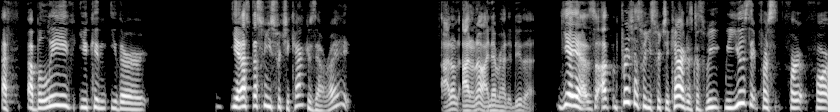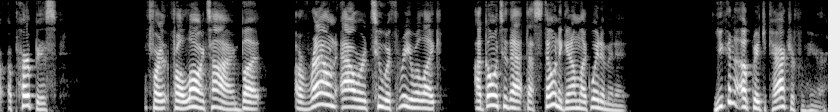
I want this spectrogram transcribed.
I, th- I believe you can either yeah that's that's when you switch your characters out right i don't i don't know i never had to do that Yeah, yeah. So I'm pretty sure that's when you switch your characters because we we used it for for for a purpose for for a long time, but around hour two or three, we're like, I go into that that stone again. I'm like, wait a minute, you can upgrade your character from here.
